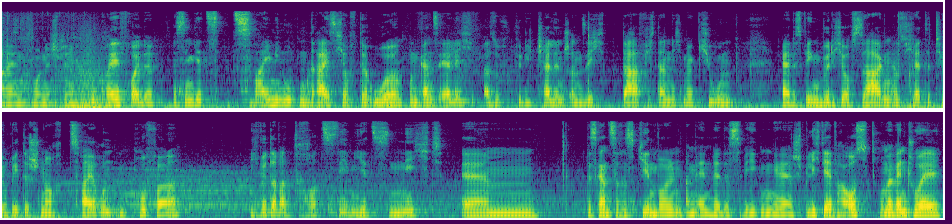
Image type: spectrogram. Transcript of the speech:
Nein, One-HP. Okay, Freunde, es sind jetzt 2 Minuten 30 auf der Uhr und ganz ehrlich, also für die Challenge an sich darf ich dann nicht mehr queuen. Äh, deswegen würde ich auch sagen, also ich hätte theoretisch noch zwei Runden Puffer. Ich würde aber trotzdem jetzt nicht ähm, das Ganze riskieren wollen am Ende. Deswegen äh, spiele ich die einfach aus, um eventuell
